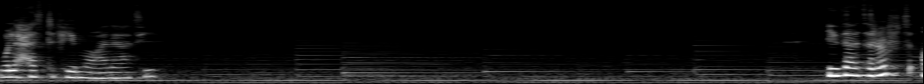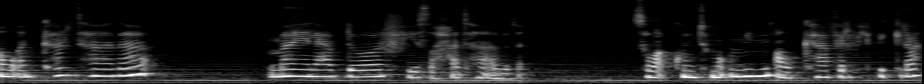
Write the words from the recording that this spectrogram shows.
ولا حتى في معاناتي؟ إذا اعترفت أو أنكرت هذا ما يلعب دور في صحتها أبدا. سواء كنت مؤمن أو كافر في الفكرة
